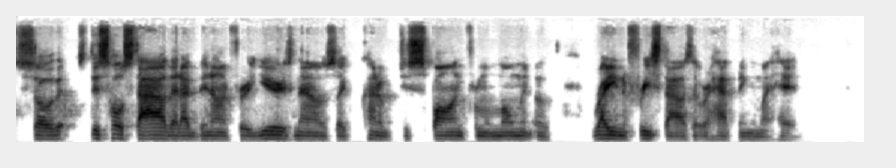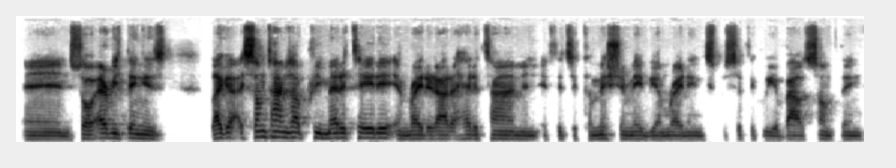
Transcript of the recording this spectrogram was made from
so th- this whole style that I've been on for years now is like kind of just spawned from a moment of writing the freestyles that were happening in my head. And so everything is like I, sometimes I'll premeditate it and write it out ahead of time. And if it's a commission, maybe I'm writing specifically about something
